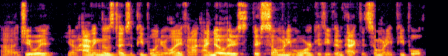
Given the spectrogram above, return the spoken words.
uh, Jewett, you know, having those types of people in your life. And I, I know there's there's so many more because you've impacted so many people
